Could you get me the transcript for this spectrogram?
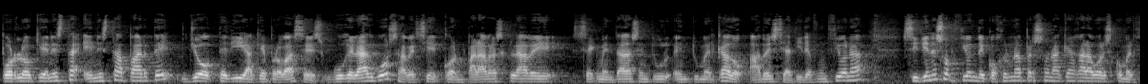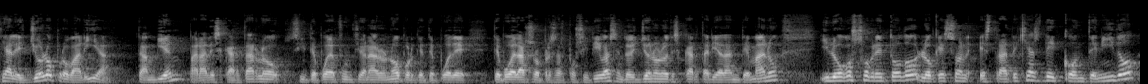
Por lo que en esta, en esta parte yo te diría que probases Google AdWords, a ver si con palabras clave segmentadas en tu, en tu mercado, a ver si a ti te funciona. Si tienes opción de coger una persona que haga labores comerciales, yo lo probaría también para descartarlo si te puede funcionar o no, porque te puede, te puede dar sorpresas positivas. Entonces yo no lo descartaría de antemano. Y luego, sobre todo, lo que son estrategias de contenido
